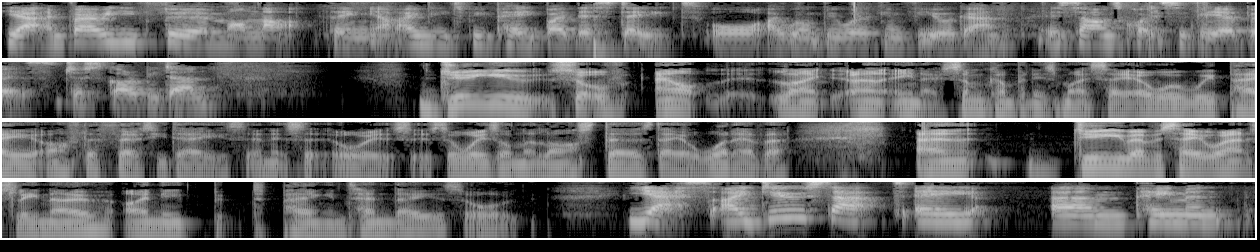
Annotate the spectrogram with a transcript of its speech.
yeah I'm very firm on that thing. I need to be paid by this date or I won't be working for you again. It sounds quite severe, but it's just got to be done. Do you sort of out like uh, you know some companies might say, oh well, we pay after thirty days, and it's or it's always on the last Thursday or whatever. And do you ever say, well, actually, no, I need paying in ten days, or Yes, I do set a um, payment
